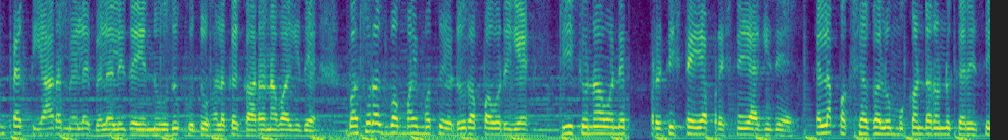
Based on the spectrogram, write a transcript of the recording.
ಇಂಪ್ಯಾಕ್ಟ್ ಯಾರ ಮೇಲೆ ಬೆಳಲಿದೆ ಎನ್ನುವುದು ಕುತೂಹಲಕ್ಕೆ ಕಾರಣವಾಗಿದೆ. ಬಸವರಾಜ ಬೊಮ್ಮಾಯಿ ಮತ್ತು ಯಡಿಯೂರಪ್ಪ ಅವರಿಗೆ ಈ ಚುನಾವಣೆ ಪ್ರತಿಷ್ಠೆಯ ಪ್ರಶ್ನೆಯಾಗಿದೆ. ಎಲ್ಲ ಪಕ್ಷಗಳು ಮುಖಂಡರನ್ನು ಕರೆಸಿ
